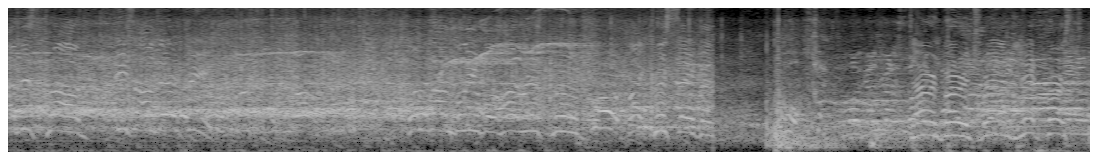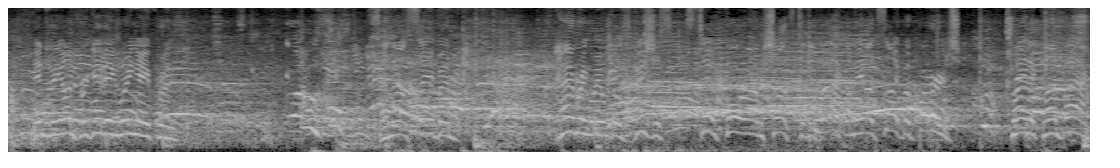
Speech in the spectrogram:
and this crowd is on their feet. What an unbelievable high-risk move by Chris Sabin. Darren Burge ran head first into the unforgiving ring apron. And now Sabin hammering away with those vicious stiff forearm shots to the back on the outside, but Burge trying to come back.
